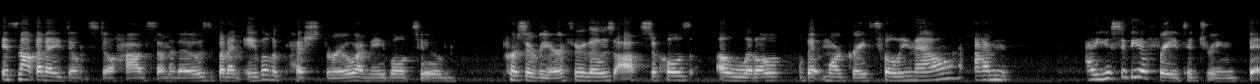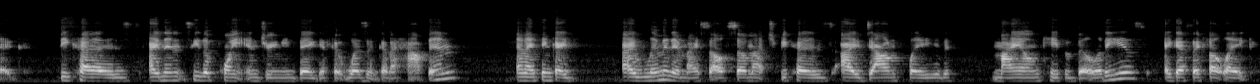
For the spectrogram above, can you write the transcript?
it's not that I don't still have some of those, but I'm able to push through. I'm able to persevere through those obstacles a little bit more gracefully now. I'm I used to be afraid to dream big because I didn't see the point in dreaming big if it wasn't going to happen. And I think I I limited myself so much because I downplayed my own capabilities. I guess I felt like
